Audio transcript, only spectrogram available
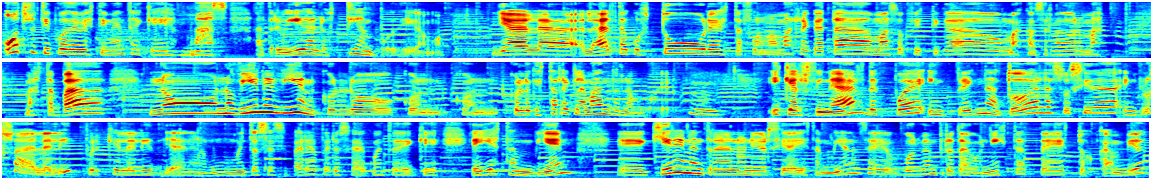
otro tipo de vestimenta que es más atrevida a los tiempos, digamos. Ya la, alta costura, esta forma más recatada, más sofisticada, más conservadora, más, más tapada, no, no viene bien con lo, con, con, con lo que está reclamando la mujer. Mm. Y que al final después impregna a toda la sociedad, incluso a la élite, porque la élite ya en algún momento se separa, pero se da cuenta de que ellas también eh, quieren entrar a la universidad, ellas también se vuelven protagonistas de estos cambios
